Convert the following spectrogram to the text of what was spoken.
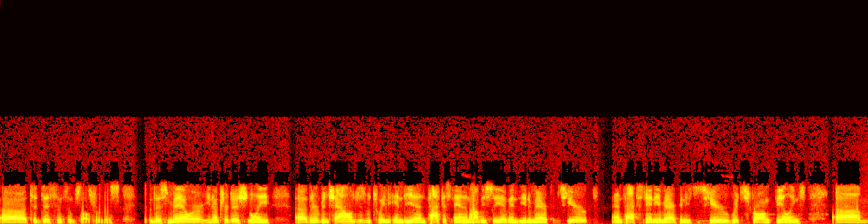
uh, to distance themselves from this. This mailer, you know, traditionally uh, there have been challenges between India and Pakistan, and obviously you have Indian Americans here and Pakistani Americans here with strong feelings. Um,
